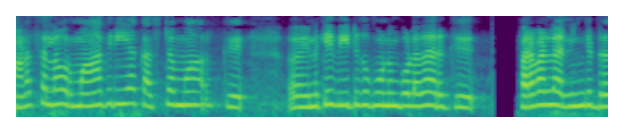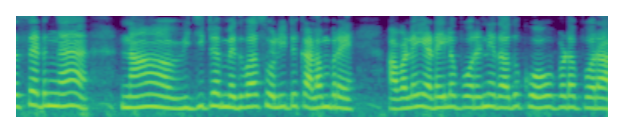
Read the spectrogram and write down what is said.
மனசெல்லாம் ஒரு மாதிரியாக கஷ்டமாக இருக்குது எனக்கே வீட்டுக்கு போகணும் போல தான் இருக்குது பரவாயில்ல நீங்கள் ட்ரெஸ் எடுங்க. நான் விஜிட்ட மெதுவாக சொல்லிட்டு கிளம்புறேன். அவளே இடையில போகிறேன்னு ஏதாவது கோவப்பட போறா.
